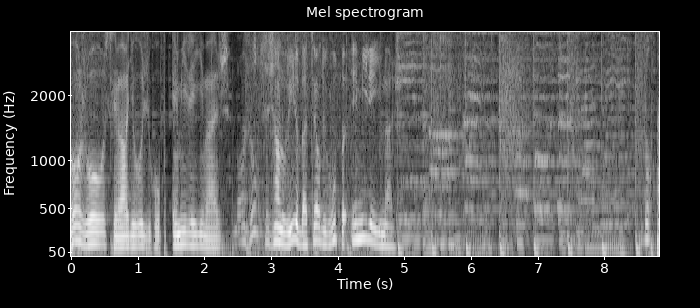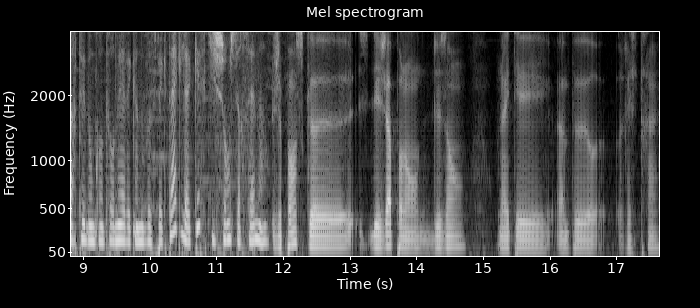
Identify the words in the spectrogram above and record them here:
Bonjour, c'est Mario du groupe Émile et Images. Bonjour, c'est Jean-Louis, le batteur du groupe Émile et Images. Vous repartez donc en tournée avec un nouveau spectacle. Qu'est-ce qui change sur scène? Je pense que déjà pendant deux ans, on a été un peu restreint.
